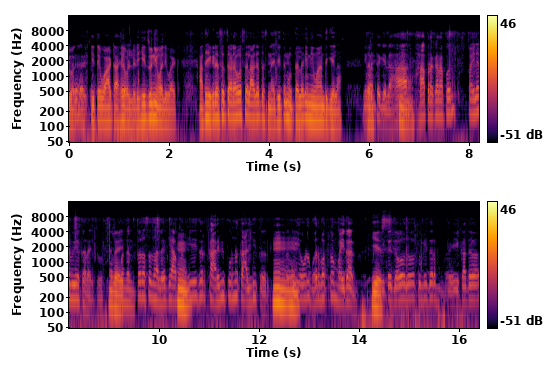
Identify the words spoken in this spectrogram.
वाटेकडे बघा जायचो इथे वाट आहे ऑलरेडी ही जुनी वाली वाट आता इकडे असं चढावं असं लागतच नाही तिथून उतरला की निवांत गेला निवांत गेला. हा हा. प्रकार आपण पहिल्या वेळी करायचो. Right. पण नंतर असं झालं की आपण हे जर कारवी पूर्ण काढली तर हम्म, हे. एवढं भरभक्कम मैदान. येस इथे जवळजवळ तुम्ही जर एखादं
